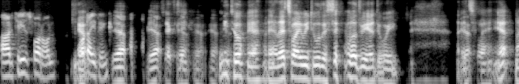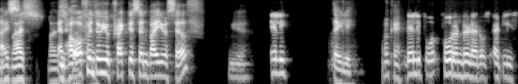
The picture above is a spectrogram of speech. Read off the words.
archery is for all yeah. what i think. Yeah. Yeah. Exactly. Yeah, yeah, me too. Yeah. yeah. That's why we do this what we are doing. That's why. Yeah. Nice. Nice. Nice and how nice. often do you practice then by yourself? Yeah. Daily. Daily. Okay. Daily four, 400 arrows at least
